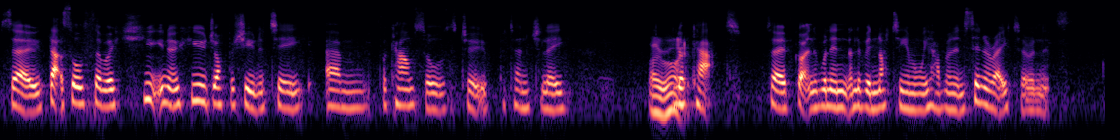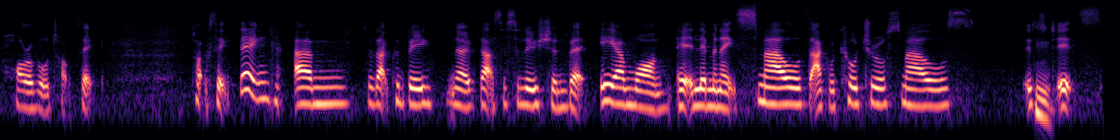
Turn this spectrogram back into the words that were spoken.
So that's also a hu- you know huge opportunity um, for councils to potentially Oh right. look at. So I've got one in, I live in Nottingham and we have an incinerator and it's a horrible toxic toxic thing. Um, so that could be no, that's a solution. But EM1 it eliminates smells, agricultural smells. It's Hmm. it's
